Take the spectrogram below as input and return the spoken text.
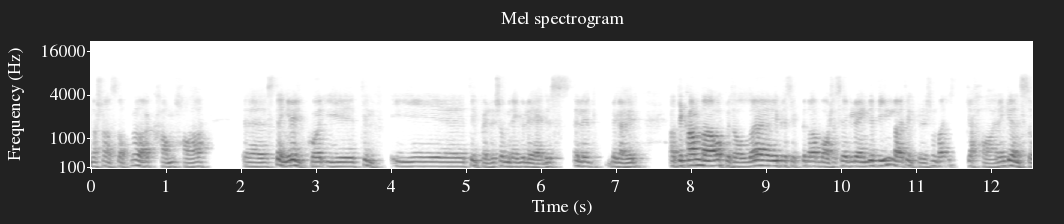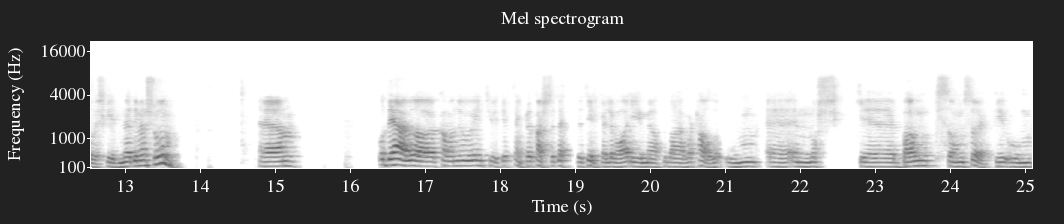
nasjonalstatene da kan ha strenge vilkår i, til, i, tilfeller som reguleres Eller beklager. At de kan da opprettholde i prinsippet da hva slags regulering de vil da, i tilfeller som da ikke har en grenseoverskridende dimensjon. Um, og det er jo da, kan man jo intuitivt tenke at kanskje dette tilfellet var i og med at det da var tale om eh, en norsk eh, bank som søker om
